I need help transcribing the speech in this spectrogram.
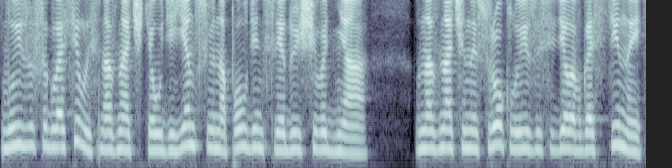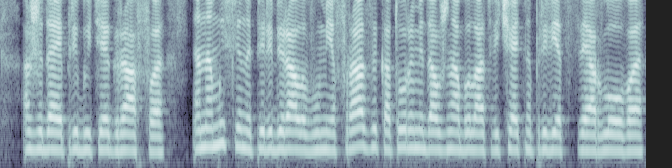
Луиза согласилась назначить аудиенцию на полдень следующего дня – в назначенный срок Луиза сидела в гостиной, ожидая прибытия графа. Она мысленно перебирала в уме фразы, которыми должна была отвечать на приветствие Орлова.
